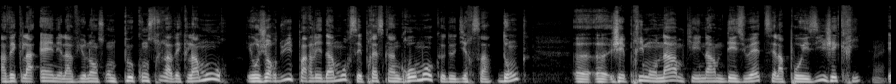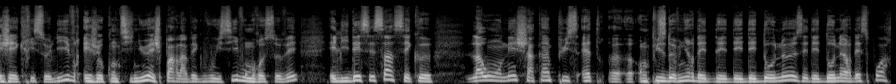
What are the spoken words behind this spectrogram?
avec la haine et la violence, on peut construire avec l'amour. Et aujourd'hui, parler d'amour, c'est presque un gros mot que de dire ça. Donc, euh, euh, j'ai pris mon arme qui est une arme désuète, c'est la poésie, j'écris. Et j'ai écrit ce livre et je continue et je parle avec vous ici, vous me recevez. Et l'idée, c'est ça, c'est que là où on est, chacun puisse être, euh, on puisse devenir des, des- des- des donneuses et des donneurs d'espoir.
